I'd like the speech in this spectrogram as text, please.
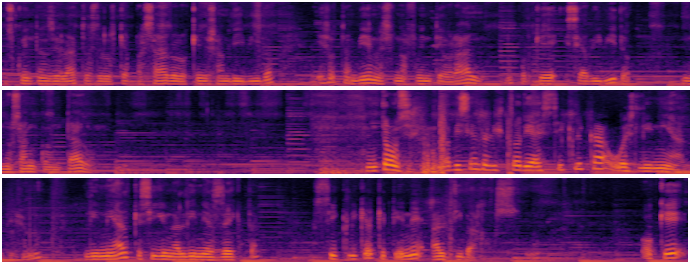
nos cuentan relatos de lo que ha pasado, lo que ellos han vivido. Eso también es una fuente oral, porque se ha vivido y nos han contado. Entonces, ¿la visión de la historia es cíclica o es lineal? Lineal que sigue una línea recta, cíclica que tiene altibajos, o que,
